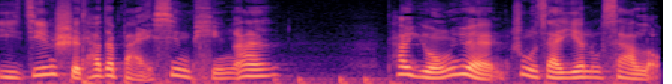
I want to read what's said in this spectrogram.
已经使他的百姓平安，他永远住在耶路撒冷。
